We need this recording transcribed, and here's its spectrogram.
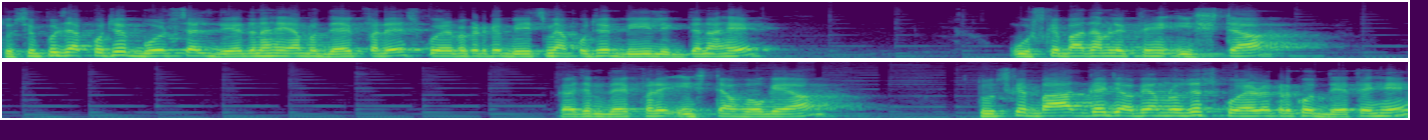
तो सिंपल आपको जो बोल्ड स्टाइल दे देना है, यहाँ पर देख पा स्क्वायर ब्रैकेट के बीच में आपको जो बी लिख देना है। उसके बाद हम लिखते हैं इंस्टा गज हम देख पा रहे इंस्टा हो गया। तो उसके बाद गए अभी हम लोग जो स्क्वायर ब्रैकेट को देते हैं।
